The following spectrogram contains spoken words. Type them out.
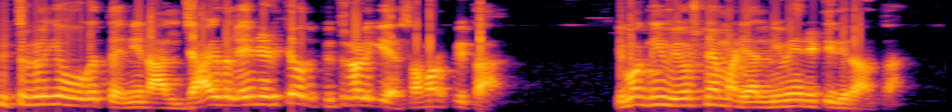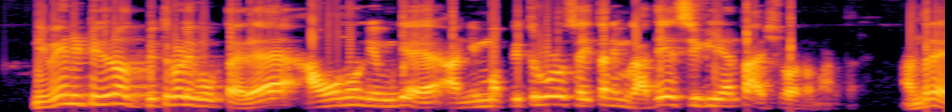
ಪಿತೃಗಳಿಗೆ ಹೋಗುತ್ತೆ. ನೀನ್ ಅಲ್ಲಿ ಜಾಗದಲ್ಲಿ ಏನ್ ಇಡ್ತೀಯೋ ಅದು ಪಿತೃಗಳಿಗೆ ಸಮರ್ಪಿತ. ಇವಾಗ ನೀವು ಯೋಚನೆ ಮಾಡಿ, ಅಲ್ಲಿ ನೀವೇನ್ ಇಟ್ಟಿದ್ದೀರಾ ಅಂತ. ನೀವೇನ್ ಇಟ್ಟಿದ್ದೀರೋ ಅದು ಪಿತೃಗಳಿಗೆ ಹೋಗ್ತಾ ಇದೆ. ಅವನು ನಿಮ್ಗೆ ನಿಮ್ಮ ಪಿತೃಗಳು ಸಹಿತ ನಿಮ್ಗೆ ಅದೇ ಸಿಗ್ಲಿ ಅಂತ ಆಶೀರ್ವಾದ ಮಾಡ್ತಾರೆ. ಅಂದ್ರೆ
